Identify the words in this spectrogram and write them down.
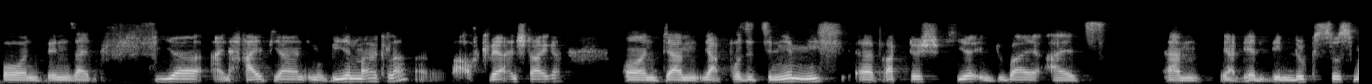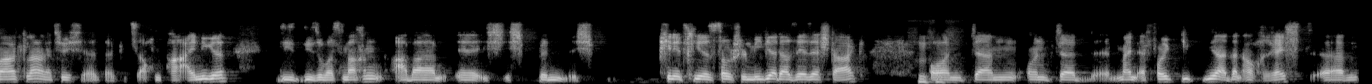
und bin seit viereinhalb Jahren Immobilienmakler, war auch Quereinsteiger und ähm, ja, positioniere mich äh, praktisch hier in Dubai als ähm, ja, der, den Luxusmakler. Natürlich, äh, da gibt es auch ein paar einige, die, die sowas machen, aber äh, ich, ich bin, ich penetriere Social Media da sehr, sehr stark und ähm, und äh, mein Erfolg gibt mir dann auch recht. Ähm,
